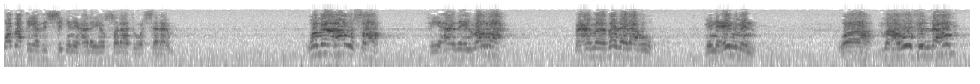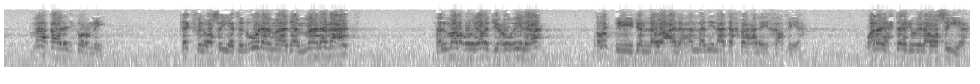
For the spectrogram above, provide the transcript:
وبقي في السجن عليه الصلاة والسلام. وما أوصى في هذه المرة مع ما بذله من علم ومعروف لهم ما قال اذكرني. تكفي الوصية الأولى ما دام ما نفعت فالمرء يرجع إلى ربه جل وعلا الذي لا تخفى عليه خافية ولا يحتاج إلى وصية.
